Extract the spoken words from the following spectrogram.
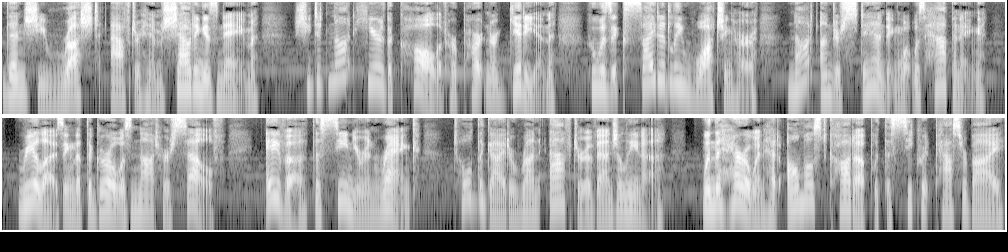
Then she rushed after him, shouting his name. She did not hear the call of her partner Gideon, who was excitedly watching her, not understanding what was happening. Realizing that the girl was not herself, Ava, the senior in rank, told the guy to run after Evangelina. When the heroine had almost caught up with the secret passerby,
